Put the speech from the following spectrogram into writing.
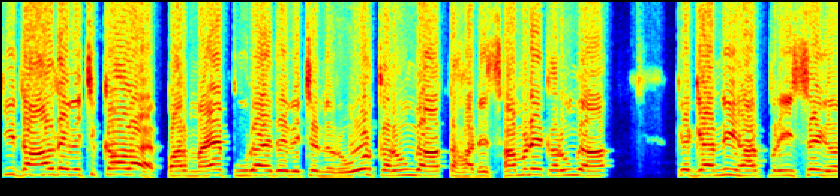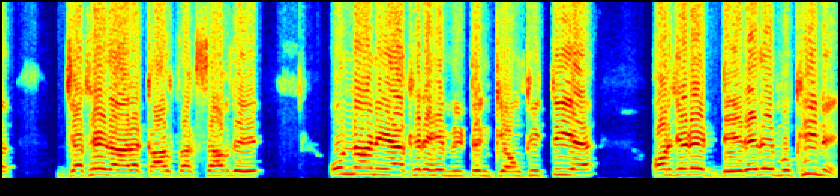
ਕਿ ਦਾਲ ਦੇ ਵਿੱਚ ਕਾਲਾ ਹੈ, ਪਰ ਮੈਂ ਪੂਰਾ ਇਹਦੇ ਵਿੱਚ ਨਿਰੋਲ ਕਰੂੰਗਾ, ਤੁਹਾਡੇ ਸਾਹਮਣੇ ਕਰੂੰਗਾ ਕਿ ਗਿਆਨੀ ਹਰਪ੍ਰੀਤ ਸਿੰਘ ਜਥੇਦਾਰ ਅਕਾਲ ਤਖਤ ਸਾਹਿਬ ਦੇ, ਉਹਨਾਂ ਨੇ ਆਖਿਰ ਇਹ ਮੀਟਿੰਗ ਕਿਉਂ ਕੀਤੀ ਹੈ? ਔਰ ਜਿਹੜੇ ਡੇਰੇ ਦੇ ਮੁਖੀ ਨੇ,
